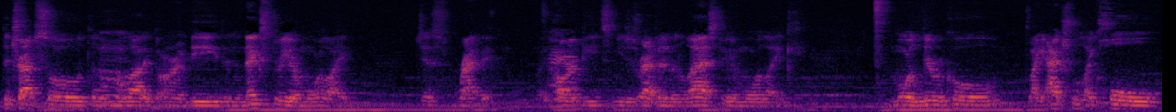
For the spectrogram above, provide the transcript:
the trap soul, the Mhm. melodic, the R and B. Then the next three are more like just rapping, like Right. hard beats, me just rapping. And then the last three are more like more lyrical, like actual like whole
